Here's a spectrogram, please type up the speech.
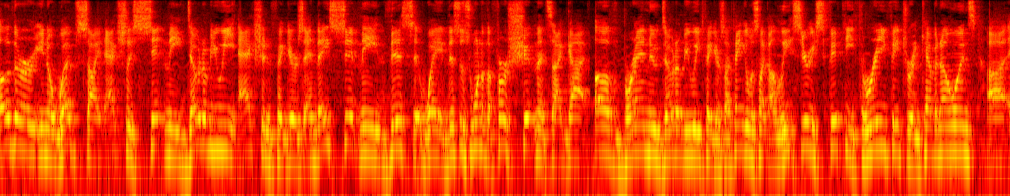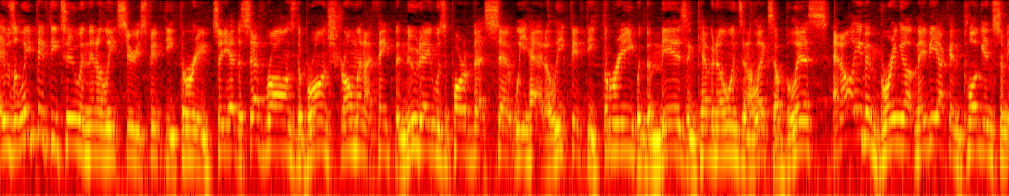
other, you know, website actually sent me WWE action figures and they sent me this wave. This is one of the first shipments I got of brand new WWE figures. I think it was like Elite Series 53 featuring Kevin Owens. Uh, it was Elite 52 and then Elite Series 53. So you had the Seth Rollins, the Braun Strowman. I think the New Day was a part of that set. We had Elite 53 with The Miz and Kevin Owens and Alexa Bliss. And I'll even bring up, maybe I can plug in some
